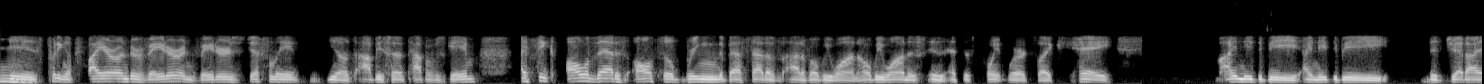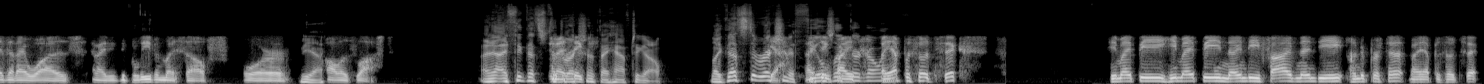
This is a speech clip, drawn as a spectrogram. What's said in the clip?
Mhm. is putting a fire under Vader, and Vader's definitely, you know, obviously on top of his game. I think all of that is also bringing the best out of out of Obi Wan. Obi Wan is, is at this point where it's like, hey, I need to be, I need to be the Jedi that I was, and I need to believe in myself, or Yeah. all is lost. And I think that's the And direction think- that they have to go. Like that's the direction Yeah, it feels like by, they're going. By episode six, he might be he might be 95, 98, 100 percent by episode six.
